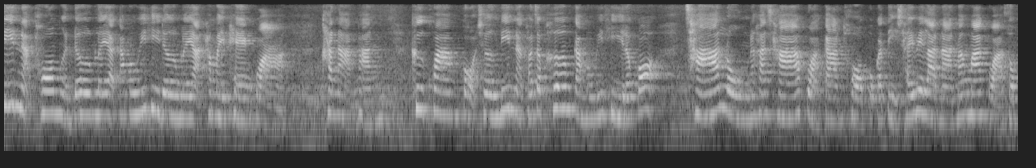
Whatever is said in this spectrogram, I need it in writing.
ดิ้นอะทอเหมือนเดิมเลยอะกรรมวิธีเดิมเลยอะทำไมแพงกว่าขนาดนั้น คือความเกาะเชิงดิ้นน่ะเขาจะเพิ่มกรรมวิธีแล้วก็ช้าลงนะคะ ช้ากว่าการทอปกติใช้เวลานานมากๆกว่าสม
